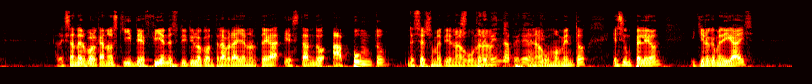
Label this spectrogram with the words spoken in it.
Alexander Volkanovski defiende su título contra Brian Ortega estando a punto de ser sometido en alguna pelea, en algún momento. Es un peleón y quiero que me digáis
